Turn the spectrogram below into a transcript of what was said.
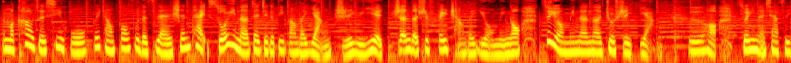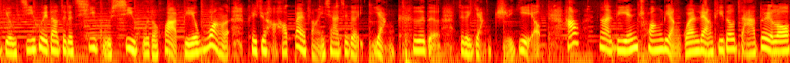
那么靠着西湖非常丰富的自然生态，所以呢，在这个地方的养殖渔业真的是非常的有名哦。最有名的呢就是养科哈，所以呢，下次有机会到这个七股西湖的话，别忘了可以去好好拜访一下这个养科的这个养殖业哦。好，那连闯两关，两题都答对喽。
